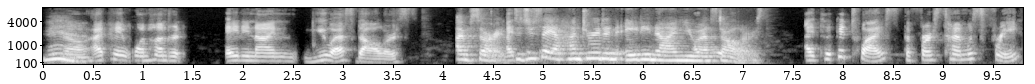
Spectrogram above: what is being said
Man. No, I paid 189 US dollars. I'm sorry. I Did you say 189 US dollars? I took it twice. The first time was free,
